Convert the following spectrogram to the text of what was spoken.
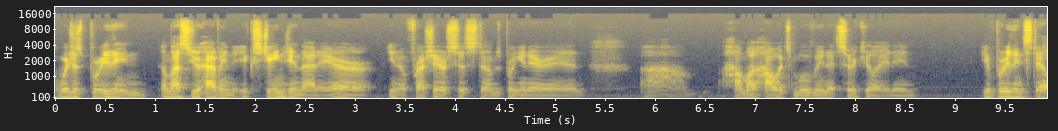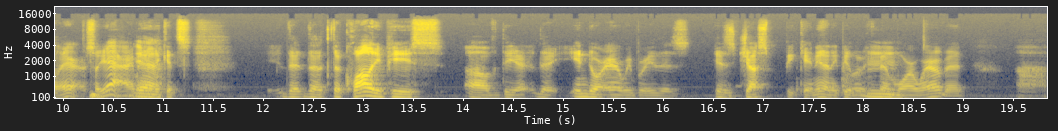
we're just breathing unless you're having exchanging that air. You know, fresh air systems, bringing air in, um, how much how it's moving, it's circulating. You're breathing stale air. So yeah, I mean, Yeah. I think it's the, the the quality piece of the the indoor air we breathe is is just beginning. I think people have Mm. more aware of it. Uh,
